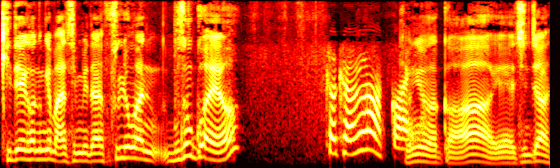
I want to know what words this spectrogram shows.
기대 거는 게 많습니다. 훌륭한 무슨 과예요? 저 경영학과예요. 경영학과. 예, 진짜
